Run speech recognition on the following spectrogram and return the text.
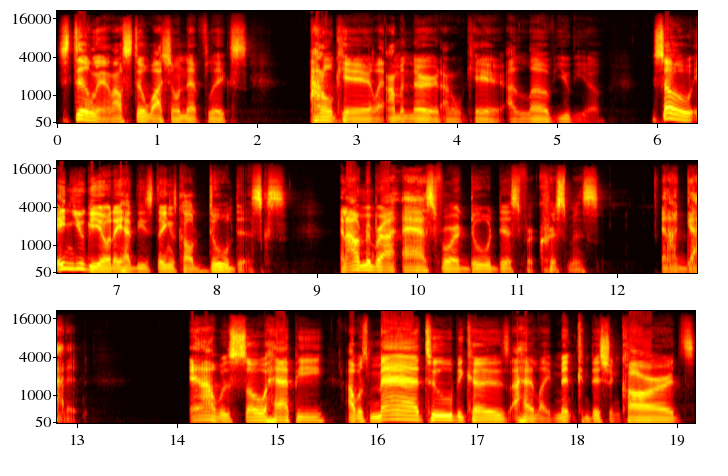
Still am. I'll still watch on Netflix. I don't care. Like I'm a nerd. I don't care. I love Yu-Gi-Oh. So in Yu-Gi-Oh, they have these things called Duel Disks. And I remember I asked for a Duel Disk for Christmas and I got it. And I was so happy. I was mad too because I had like mint condition cards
